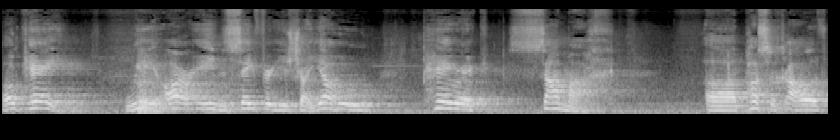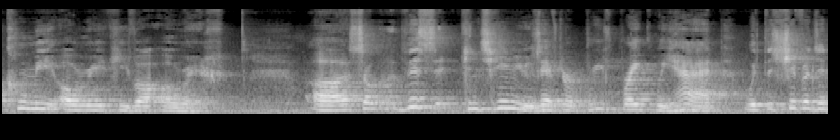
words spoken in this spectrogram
Okay, we are in Sefer Yeshayahu, Perek Samach, uh, Pasuk Aleph, Kumi Ori Kiva Orech. Uh, so this continues after a brief break we had with the Shiva de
